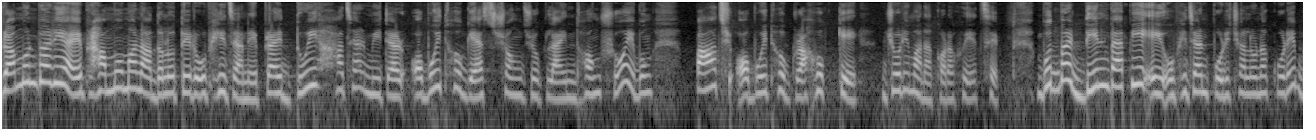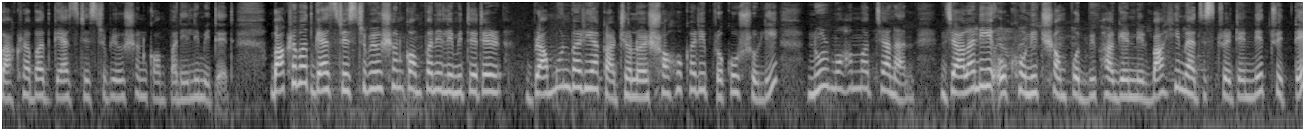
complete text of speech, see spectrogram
ব্রাহ্মণবাড়িয়ায় ভ্রাম্যমাণ আদালতের অভিযানে প্রায় দুই হাজার মিটার অবৈধ গ্যাস সংযোগ লাইন ধ্বংস এবং পাঁচ অবৈধ গ্রাহককে জরিমানা করা হয়েছে। বুধবার দিনব্যাপী এই অভিযান পরিচালনা করে Bakhrabad gas distribution company limited. Bakhrabad gas distribution company লিমিটেডের ব্রাহ্মণবাড়িয়া কার্যালয়ের সহকারী প্রকৌশলী নূর মোহাম্মদ জানান, জ্বালানি ও খনিজ সম্পদ বিভাগের নির্বাহী ম্যাজিস্ট্রেটের নেতৃত্বে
